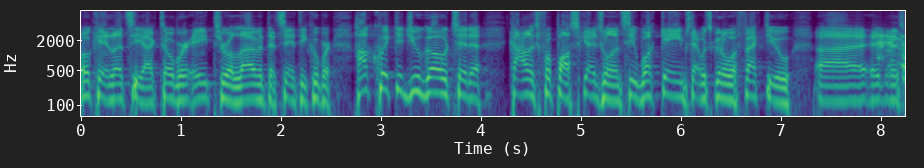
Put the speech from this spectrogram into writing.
Okay, let's see, October eighth through eleventh at Santee Cooper. How quick did you go to the college football schedule and see what games that was going to affect you? Uh, oh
